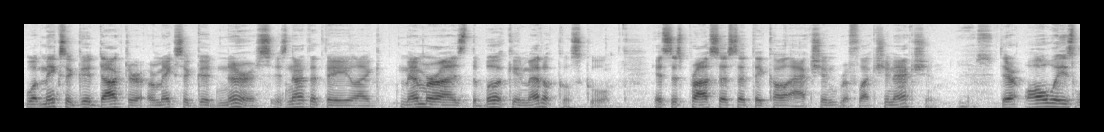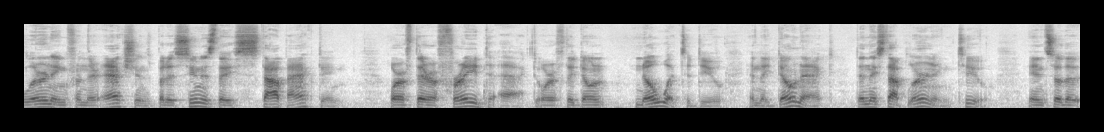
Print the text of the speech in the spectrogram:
what makes a good doctor or makes a good nurse is not that they like memorize the book in medical school. It's this process that they call action, reflection, action. Yes. They're always learning from their actions, but as soon as they stop acting, or if they're afraid to act, or if they don't know what to do and they don't act, then they stop learning too. And so the,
